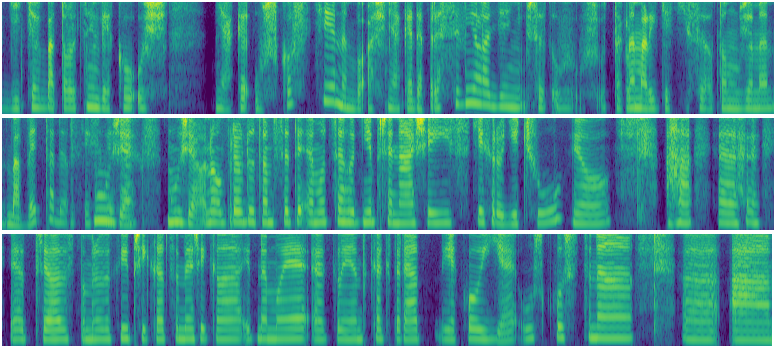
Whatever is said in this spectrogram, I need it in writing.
dítě v batolecím věku už nějaké úzkosti nebo až nějaké depresivní ladění? Už se to, už, už takhle malých dětí se o tom můžeme bavit tady o těch může, věcech? Může, ono opravdu tam se ty emoce hodně přenášejí z těch rodičů, jo. A e, já třeba vzpomenu takový příklad, co mi říkala jedna moje eh, klientka, která jako je úzkostná e, a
